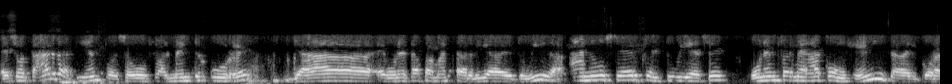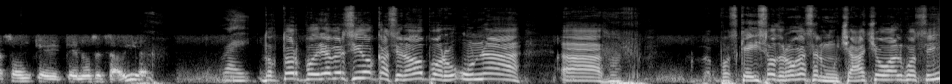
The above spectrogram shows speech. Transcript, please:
eso tarda tiempo, eso usualmente ocurre ya en una etapa más tardía de tu vida, a no ser que él tuviese una enfermedad congénita del corazón que, que no se sabía. Right. Doctor, ¿podría haber sido ocasionado por una... ah, pues que hizo drogas el muchacho o algo así?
